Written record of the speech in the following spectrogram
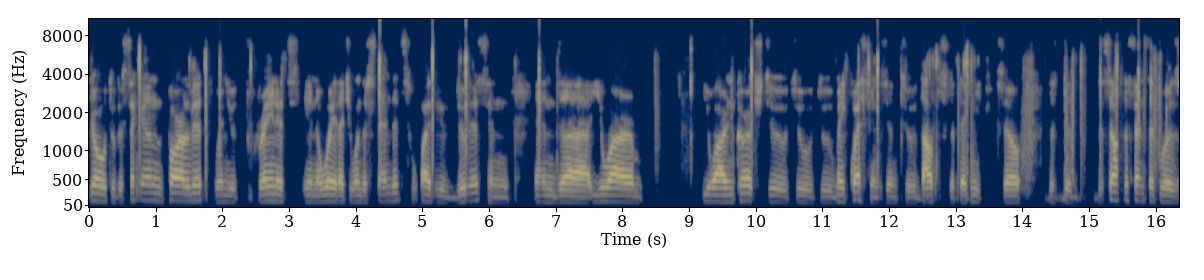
go to the second part of it when you train it in a way that you understand it. Why do you do this? And and uh, you are you are encouraged to to to make questions and to doubt the technique. So the the, the self-defense that was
